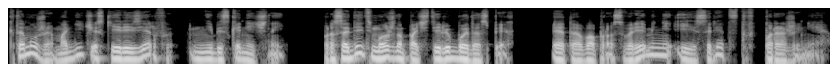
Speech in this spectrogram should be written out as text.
К тому же магический резерв не бесконечный. Просадить можно почти любой доспех. Это вопрос времени и средств поражения.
